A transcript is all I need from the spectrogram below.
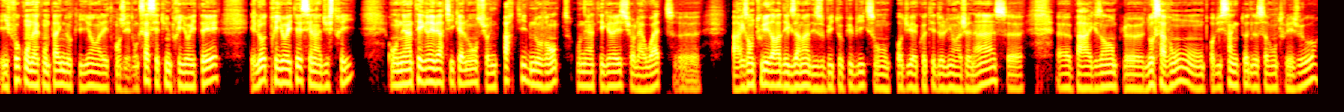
Et il faut qu'on accompagne nos clients à l'étranger. Donc ça, c'est une priorité. Et l'autre priorité, c'est l'industrie. On est intégré verticalement sur une partie de nos ventes. On est intégré sur la Watt. Euh, par exemple, tous les draps d'examen des hôpitaux publics sont produits à côté de Lyon à Genasse. Euh, euh, par exemple, nos savons, on produit 5 tonnes de savon tous les jours.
